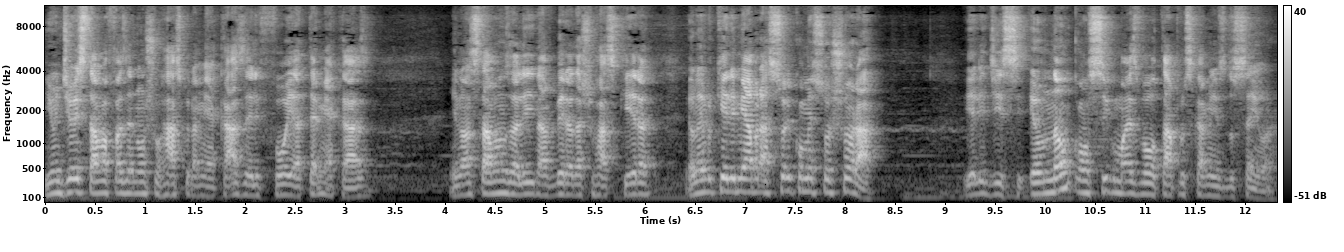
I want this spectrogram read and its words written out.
E um dia eu estava fazendo um churrasco na minha casa, ele foi até minha casa. E nós estávamos ali na beira da churrasqueira. Eu lembro que ele me abraçou e começou a chorar. E ele disse: Eu não consigo mais voltar para os caminhos do Senhor.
